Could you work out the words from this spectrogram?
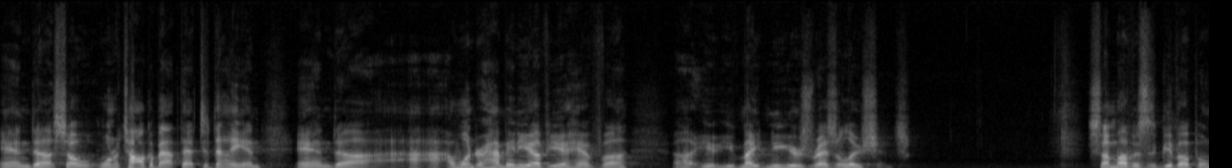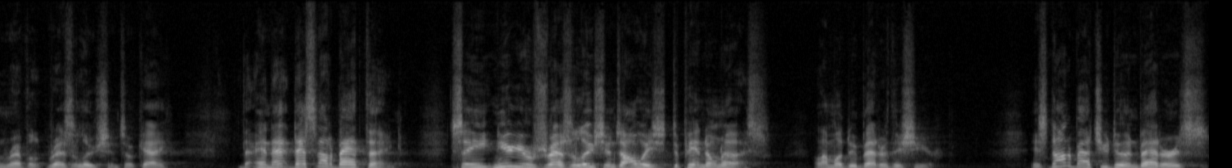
And uh, so, want to talk about that today. And, and uh, I, I, wonder how many of you have uh, uh, you, you've made New Year's resolutions. Some of us give up on resolutions, okay? And that, that's not a bad thing. See, New Year's resolutions always depend on us. Well, I'm going to do better this year. It's not about you doing better, it's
